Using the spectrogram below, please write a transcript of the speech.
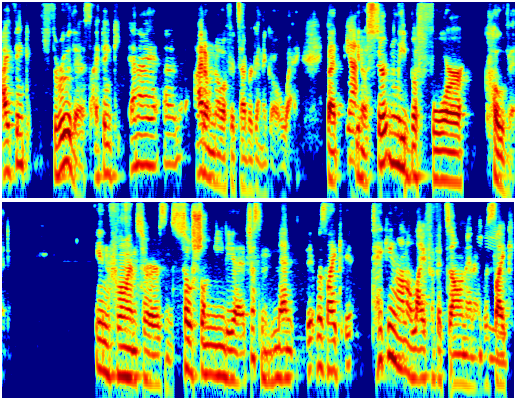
I think through this, I think, and I, I don't know if it's ever going to go away, but yeah. you know, certainly before COVID, influencers and social media, it just meant it was like it taking on a life of its own, and it was mm-hmm. like.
